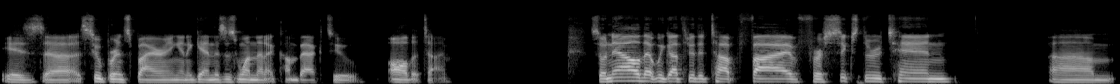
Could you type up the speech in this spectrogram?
is uh, super inspiring. And again, this is one that I come back to all the time. So now that we got through the top five for six through 10, um,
